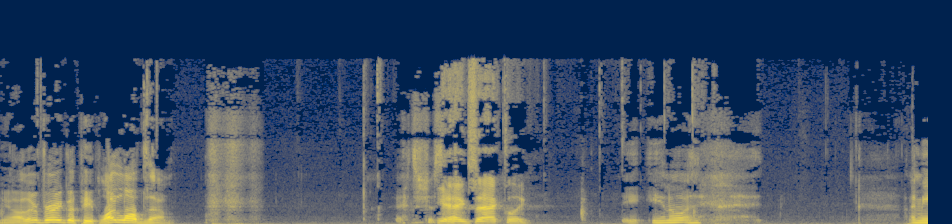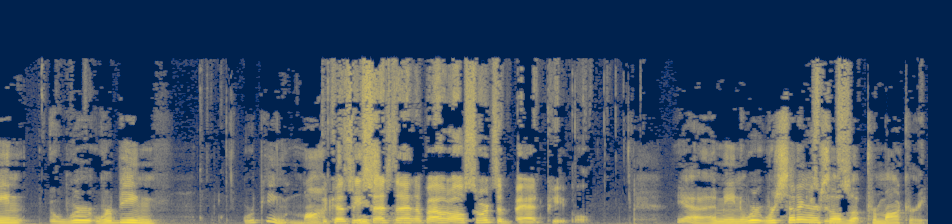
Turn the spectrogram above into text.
Yeah, they're very good people. I love them." It's just, Yeah, exactly. you know, I- I mean, we're we're being we're being mocked Because he says that about all sorts of bad people. Yeah, I mean, we're we're setting been ourselves s- up for mockery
